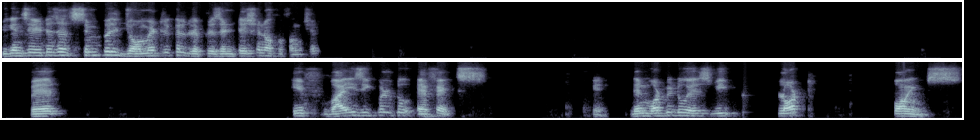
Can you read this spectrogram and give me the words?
You can say it is a simple geometrical representation of a function. Where if y is equal to fx, okay, then what we do is we plot points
